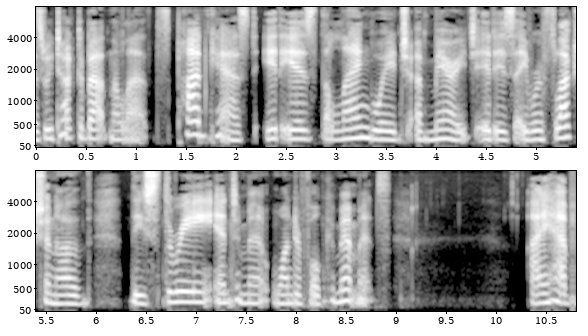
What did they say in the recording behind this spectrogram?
As we talked about in the last podcast, it is the language of marriage. It is a reflection of these three intimate, wonderful commitments. I have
